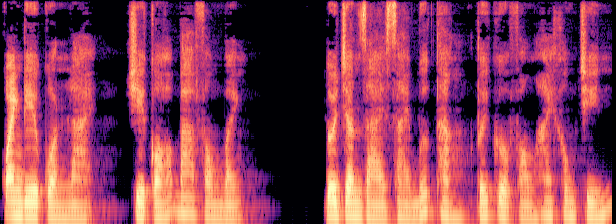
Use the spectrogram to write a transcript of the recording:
Quanh đi quần lại, chỉ có 3 phòng bệnh. Đôi chân dài xài bước thẳng tới cửa phòng 209.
